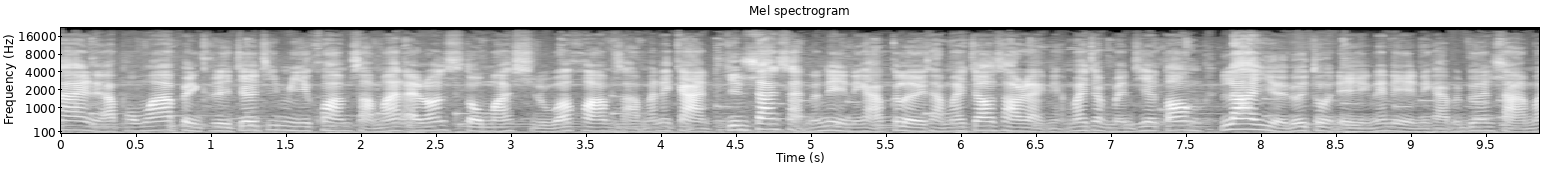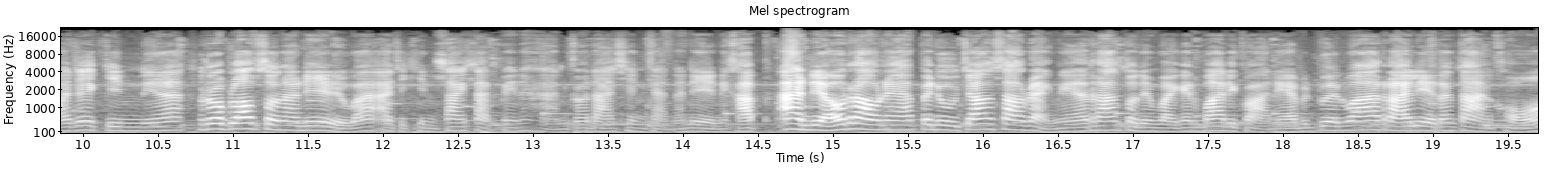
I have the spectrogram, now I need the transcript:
ง่ายนะครับเพราะว่าเป็นครีเจอร์ที่มีความสามารถไอรอนสโตมัชหรือว่าความสามารถในการกินซากสัตว์นั่นเองนะครับก็เลยทำให้เจ้าซาแรกเนี่ยไม่จำเป็นที่จะต้องล่าเหยื่อด้วยตัวเองนั่นเองนะครับเพื่อนๆสามารถจะกินเนื้อรอบๆโซนาเดียหรือว่าอาจจะกินซากสัตว์เป็นอาหารก็ได้เช่นกันนั่นเองนะครับอะเดี๋ยวเรานะครับไปดููเจ้าซาแรกในร่างตัวเต็มวัยกันบ้างดีกว่านะครับเพื่อนๆว่ารายละเอียดต่างๆ ของ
